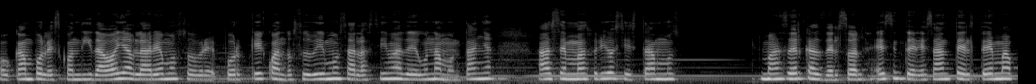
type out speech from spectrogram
Ocampo La Escondida. Hoy hablaremos sobre por qué cuando subimos a la cima de una montaña hace más frío si estamos más cerca del sol. Es interesante el tema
